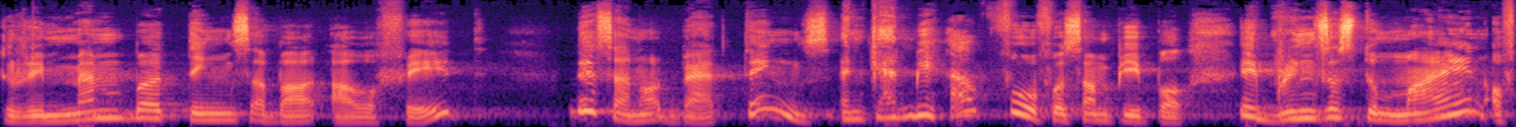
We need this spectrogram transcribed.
to remember things about our faith, these are not bad things and can be helpful for some people. It brings us to mind of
